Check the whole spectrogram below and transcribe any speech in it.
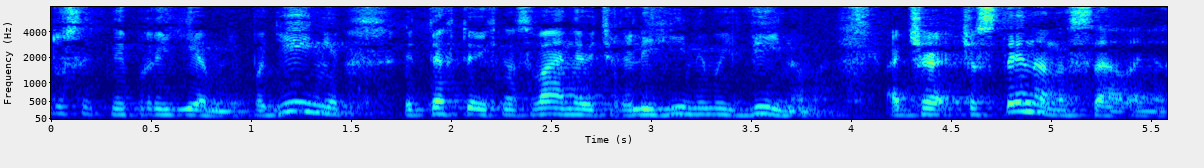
досить неприємні події. Дехто їх називає навіть релігійними війнами. Адже частина населення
